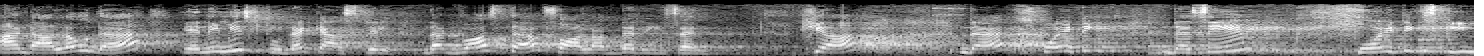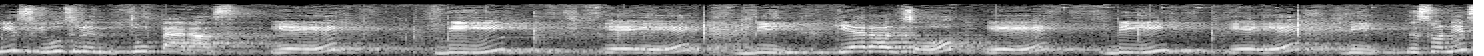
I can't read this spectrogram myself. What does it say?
and allow the enemies to the castle. That was the fall of the reason. Here the poetic, the same poetic scheme is used in two paras. A, B, A, A, B. Here also A, B, A, A, B. This one is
